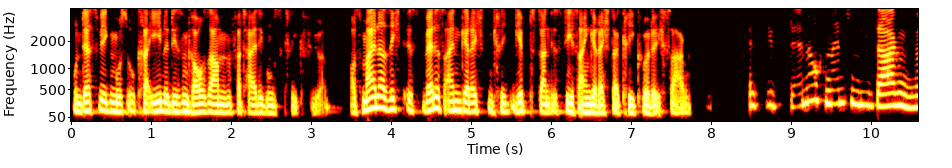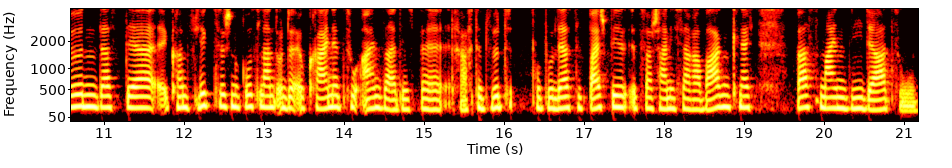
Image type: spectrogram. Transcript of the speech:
und deswegen muss Ukraine diesen grausamen Verteidigungskrieg führen. Aus meiner Sicht ist, wenn es einen gerechten Krieg gibt, dann ist dies ein gerechter Krieg, würde ich sagen. Es gibt dennoch Menschen, die sagen würden, dass der Konflikt zwischen Russland und der Ukraine zu einseitig betrachtet wird. Populärstes Beispiel ist wahrscheinlich Sarah Wagenknecht. Was meinen Sie dazu?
